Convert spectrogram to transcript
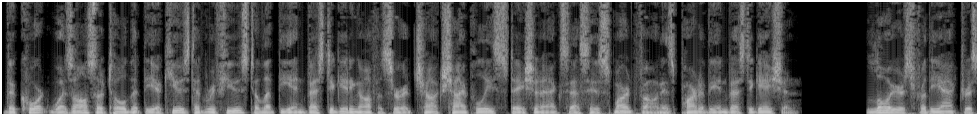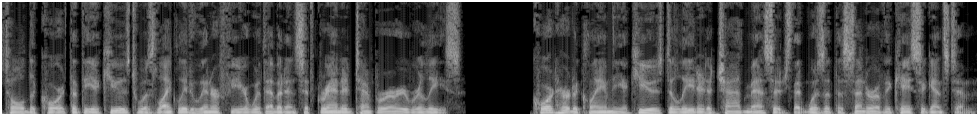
The court was also told that the accused had refused to let the investigating officer at Chok Chai police station access his smartphone as part of the investigation. Lawyers for the actress told the court that the accused was likely to interfere with evidence if granted temporary release. Court heard a claim the accused deleted a chat message that was at the center of the case against him.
